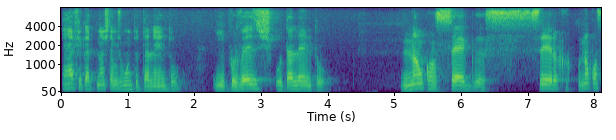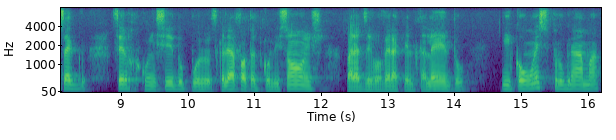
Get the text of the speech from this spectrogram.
em África nós temos muito talento e por vezes o talento não consegue ser não consegue ser reconhecido por se calhar falta de condições para desenvolver aquele talento. E com este programa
